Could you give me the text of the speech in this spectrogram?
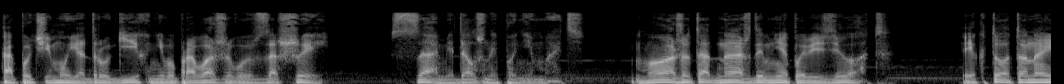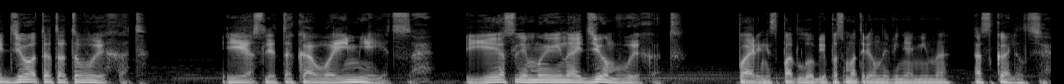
А почему я других не выпроваживаю в зашей – сами должны понимать. Может, однажды мне повезет, и кто-то найдет этот выход, если таково имеется. Если мы и найдем выход, парень из-под посмотрел на Вениамина, оскалился,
